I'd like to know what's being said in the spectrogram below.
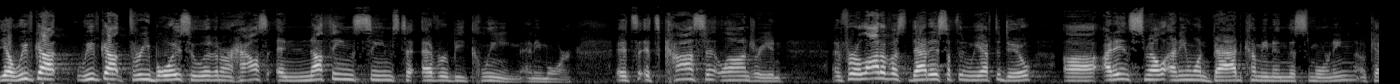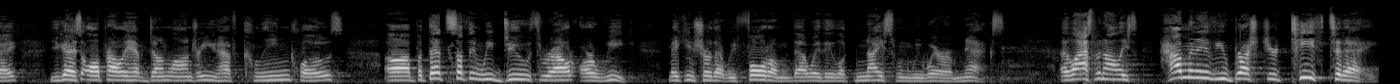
Yeah, we've got, we've got three boys who live in our house, and nothing seems to ever be clean anymore. It's, it's constant laundry. And, and for a lot of us, that is something we have to do. Uh, I didn't smell anyone bad coming in this morning, okay? You guys all probably have done laundry, you have clean clothes. Uh, but that's something we do throughout our week, making sure that we fold them. That way they look nice when we wear them next. And last but not least, how many of you brushed your teeth today?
